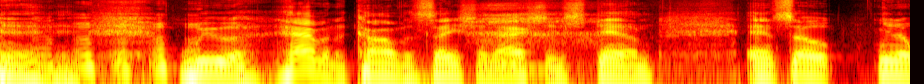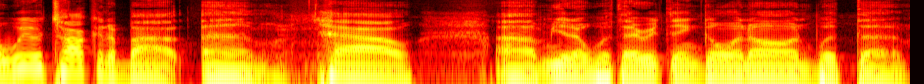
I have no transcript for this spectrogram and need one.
we were having a conversation, actually stemmed. And so, you know, we were talking about um, how, um, you know, with everything going on with the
